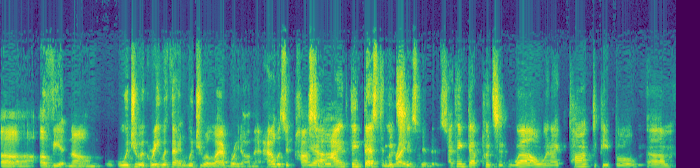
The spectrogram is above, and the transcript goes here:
uh, of Vietnam. Would you agree with that, and would you elaborate on that? How was it possible? Yeah, I that think the best and the brightest it, did this. I think that puts it well. When I talk to people um,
